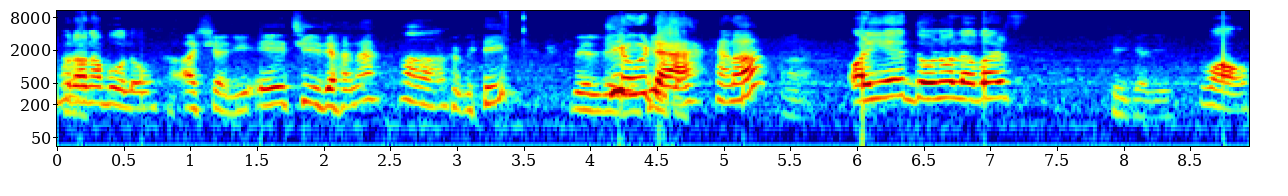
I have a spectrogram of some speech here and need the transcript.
ਬੁਰਾ ਨਾ ਬੋਲੋ ਅੱਛਾ ਜੀ ਇਹ ਚੀਜ਼ ਹੈ ਨਾ ਹਾਂ ਵੀ ਮਿਲ ਜਾਏਗੀ क्यूट ਠੀਕ है है ना ਹਾਂ और ये दोनों लवर्स ਠੀਕ ਹੈ ਜੀ ਵਾਓ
